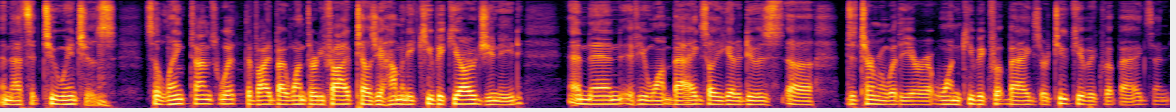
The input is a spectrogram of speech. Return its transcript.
and that's at two inches. So length times width divided by 135 tells you how many cubic yards you need. And then if you want bags, all you got to do is uh, determine whether you're at one cubic foot bags or two cubic foot bags, and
